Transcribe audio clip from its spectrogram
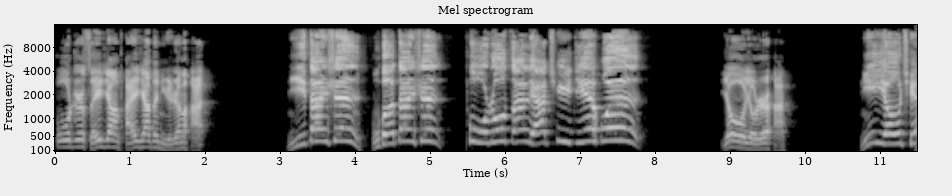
不知谁向台下的女人们喊：“你单身，我单身，不如咱俩去结婚。”又有人喊。你有情，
